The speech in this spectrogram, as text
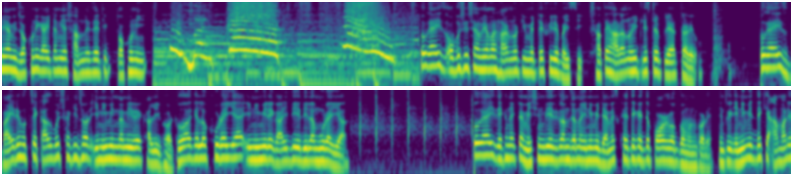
নিয়ে আমি যখনই গাড়িটা নিয়ে সামনে যাই ঠিক তখনই oh তো গাইজ অবশেষে আমি আমার হারানো টিমমেটে ফিরে পাইছি সাথে হারানো হিট লিস্টের প্লেয়ারটারেও তো গাইজ বাইরে হচ্ছে কালবৈশাখী ঝড় ইনিমির নানিরে খালি ঘর। তোয়া গেল খুঁড়াইয়া ইনিমিরে গাড়ি দিয়ে দিলাম উড়াইয়া। তো গাইজ এখানে একটা মেশিন দিয়ে দিলাম যেন এনিমি ড্যামেজ খাইতে খাইতে পরলোক গমন করে। কিন্তু এনিমির দেখে আমারে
